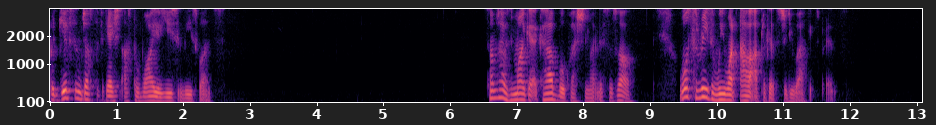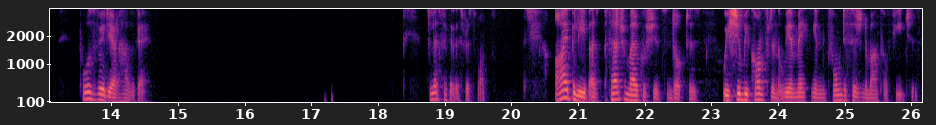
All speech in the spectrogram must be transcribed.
But give some justification as to why you're using these words. Sometimes you might get a curveball question like this as well. What's the reason we want our applicants to do work experience? Pause the video and have a go. So let's look at this response. I believe as potential medical students and doctors, we should be confident that we are making an informed decision about our futures,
